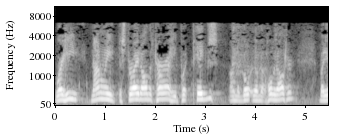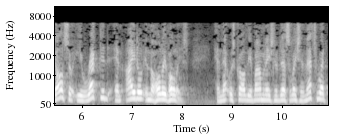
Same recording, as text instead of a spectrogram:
where he not only destroyed all the Torah, he put pigs on the, on the holy altar, but he also erected an idol in the Holy of Holies. And that was called the abomination of desolation. And that's what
